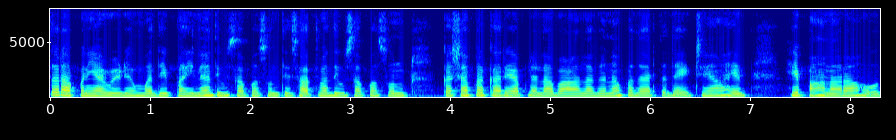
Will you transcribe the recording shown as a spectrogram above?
तर आपण या व्हिडिओमध्ये पहिल्या दिवसापासून ते सातव्या दिवसापासून कशा प्रकारे आपल्याला बाळाला घनपदार्थ द्यायचे आहेत हे पाहणार आहोत.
